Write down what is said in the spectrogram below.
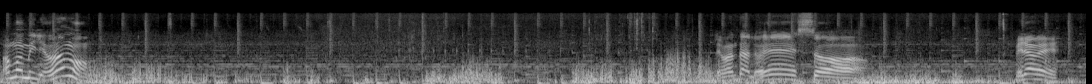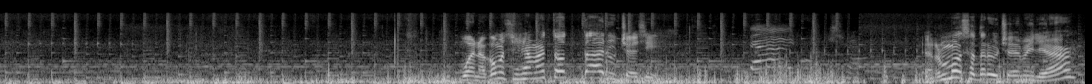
Vamos Emilia, vamos. Levántalo, eso. Mírame. Bueno, ¿cómo se llama esto? Tarucha, sí. Hermosa tarucha de Emilia, ¿eh?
